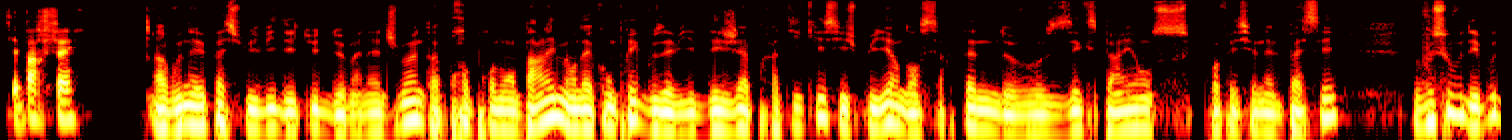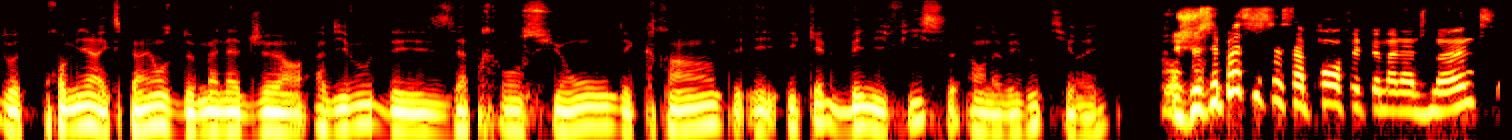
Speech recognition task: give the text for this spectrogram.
c'est parfait. Ah, vous n'avez pas suivi d'études de management à proprement parler, mais on a compris que vous aviez déjà pratiqué, si je puis dire, dans certaines de vos expériences professionnelles passées. Vous souvenez-vous de votre première expérience de manager? Aviez-vous des appréhensions, des craintes? Et, quels bénéfices en avez-vous tiré? Je ne sais pas si ça s'apprend en fait le management.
